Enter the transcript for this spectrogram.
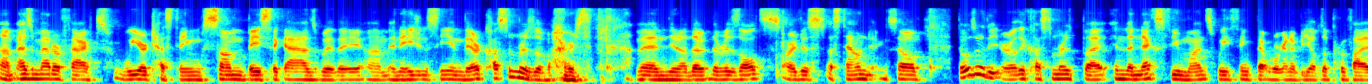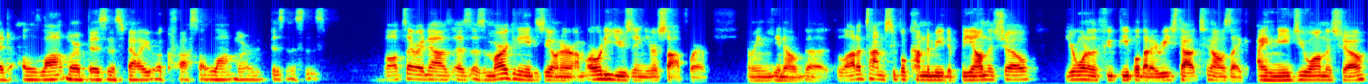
um, as a matter of fact, we are testing some basic ads with a um, an agency, and they're customers of ours. and you know the, the results are just astounding. So those are the early customers, but in the next few months, we think that we're going to be able to provide a lot more business value across a lot more businesses. Well, I'll tell you right now, as, as a marketing agency owner, I'm already using your software. I mean, you know, the, a lot of times people come to me to be on the show. You're one of the few people that I reached out to, and I was like, I need you on the show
